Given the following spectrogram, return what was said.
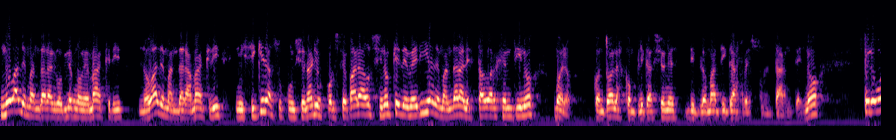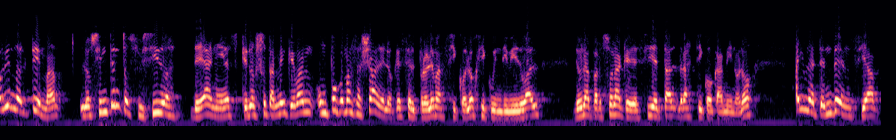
no va a demandar al gobierno de Macri, no va a demandar a Macri, ni siquiera a sus funcionarios por separado, sino que debería demandar al Estado argentino, bueno, con todas las complicaciones diplomáticas resultantes, ¿no? Pero volviendo al tema, los intentos suicidios de Áñez, creo yo también que van un poco más allá de lo que es el problema psicológico individual de una persona que decide tal drástico camino, ¿no? Hay una tendencia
